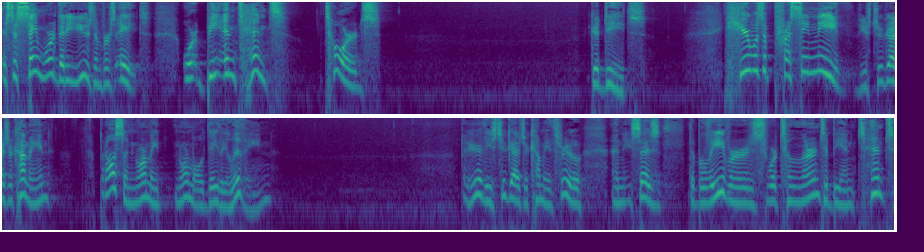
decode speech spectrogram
It's the same word that he used in verse 8 or be intent towards good deeds. Here was a pressing need. These two guys are coming, but also normally, normal daily living. But here these two guys are coming through, and he says the believers were to learn to be intent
